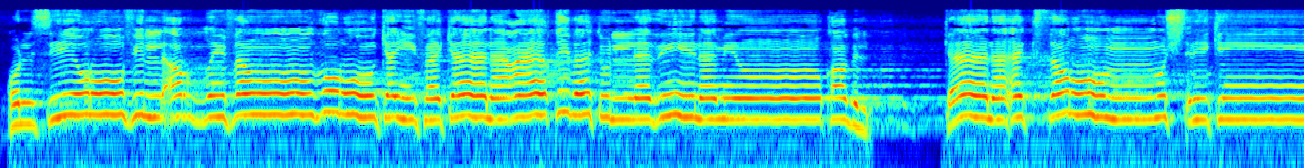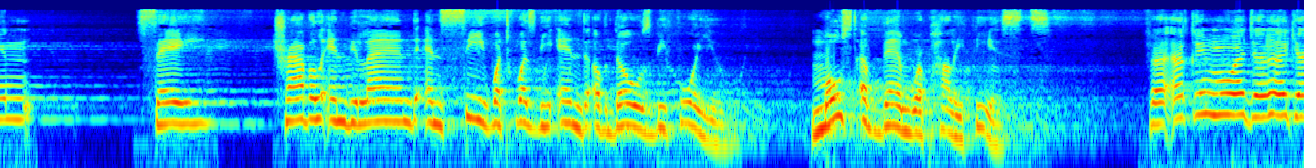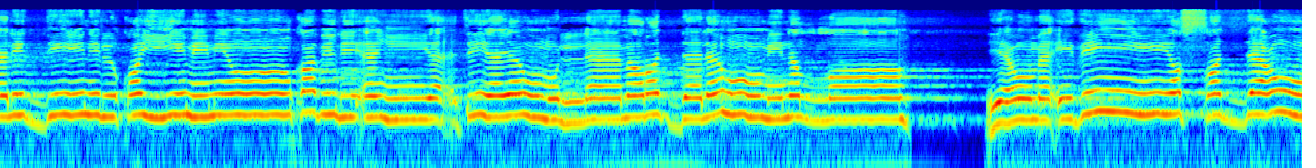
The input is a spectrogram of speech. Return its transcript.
قل سيروا في الأرض فانظروا كيف كان عاقبة الذين من قبل كان أكثرهم مشركين Say, travel in the land and see what was the end of those before you. Most of them were polytheists. فأقم وجهك للدين القيم من قبل أن يأتي يوم لا مرد له من الله يومئذ يصدعون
